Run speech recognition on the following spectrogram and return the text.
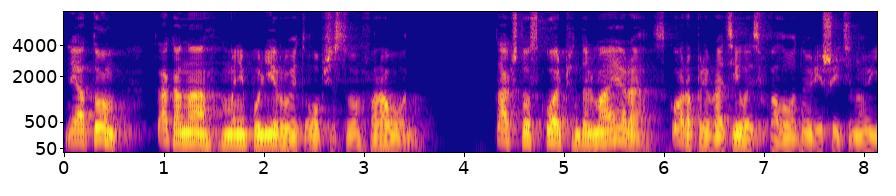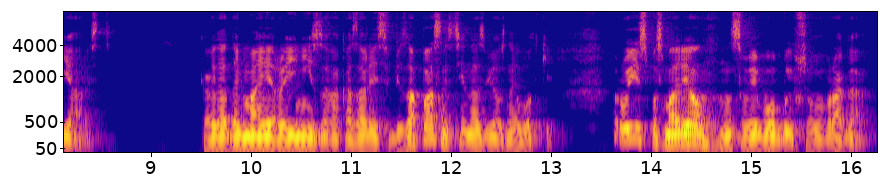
и о том, как она манипулирует обществом фараона. Так что скорбь Дальмаэра скоро превратилась в холодную решительную ярость. Когда Дальмаэра и Низа оказались в безопасности на звездной лодке, Руис посмотрел на своего бывшего врага,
